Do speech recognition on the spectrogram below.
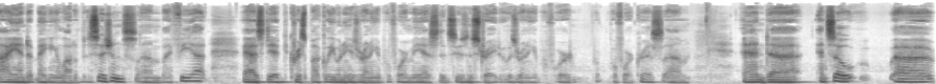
I end up making a lot of the decisions um, by fiat, as did Chris Buckley when he was running it before me, as did Susan Straight, who was running it before before Chris, um, and uh, and so uh,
